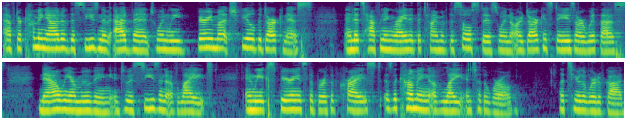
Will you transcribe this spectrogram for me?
after coming out of the season of Advent when we very much feel the darkness. And it's happening right at the time of the solstice when our darkest days are with us. Now we are moving into a season of light, and we experience the birth of Christ as the coming of light into the world. Let's hear the word of God.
